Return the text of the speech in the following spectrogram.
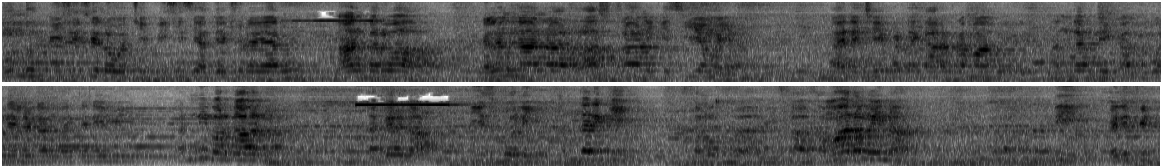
ముందు పీసీసీలో వచ్చి పీసీసీ అధ్యక్షుడయ్యారు దాని తర్వాత తెలంగాణ రాష్ట్రానికి సీఎం అయ్యారు ఆయన చేపట్టే కార్యక్రమాలు అందరినీ కలుపుకొని వెళ్ళడం అయితేనేమి అన్ని వర్గాలను దగ్గరగా తీసుకొని అందరికీ సమ సమానమైన ఇది బెనిఫిట్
